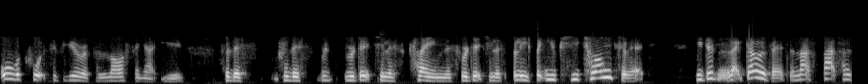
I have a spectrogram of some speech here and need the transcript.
all the courts of Europe are laughing at you for this, for this r- ridiculous claim, this ridiculous belief. But you, he clung to it. He didn't let go of it, and that's that's a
